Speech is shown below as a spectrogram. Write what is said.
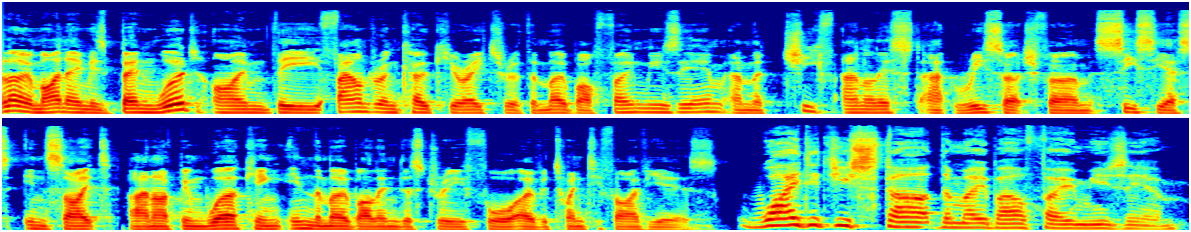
Hello, my name is Ben Wood. I'm the founder and co curator of the Mobile Phone Museum and the chief analyst at research firm CCS Insight. And I've been working in the mobile industry for over 25 years. Why did you start the Mobile Phone Museum?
